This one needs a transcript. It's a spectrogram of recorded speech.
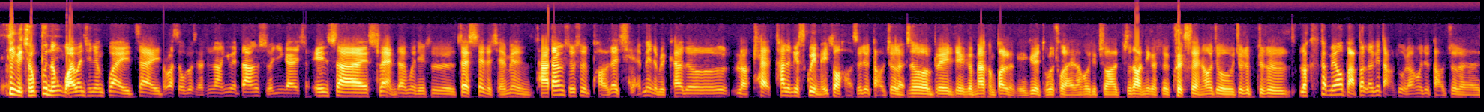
这个球不能完完全全怪在 Russell Wilson 身上，因为当时应该是 inside slant，但问题是在 slant 前面，他当时是跑在前面的 Ricardo l a c a t 他的那个 screen 没做好，所以就导致了之后被这个 Malcolm Butler 给阅读了出来，然后就知道知道那个是 quick slant，然后就就是就是 l a c a t 没有把 Butler 给挡住，然后就导致了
